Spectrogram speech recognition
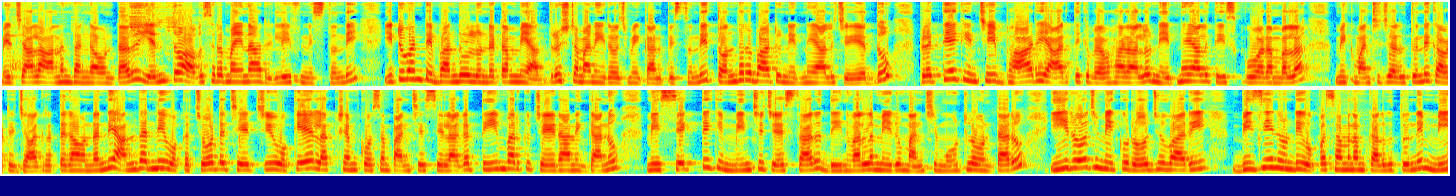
మీరు చాలా ఆనందంగా ఉంటారు. ఎంతో అవసరమైన రిలీఫ్ని ఇస్తుంది. ఇటువంటి బంధువులు ఉండటం మీ అదృష్టమని ఈరోజు మీకు అనిపిస్తుంది. తొందరబాటు నిర్ణయాలు చేయొద్దు. ప్రత్యేకించి భారీ ఆర్థిక వ్యవహారాలు నిర్ణయాలు తీసుకోవడం వల్ల మీకు మంచి జరుగుతుంది. కాబట్టి జాగ్రత్తగా ఉండండి. అందరినీ ఒక చోట చేర్చి ఒకే లక్ష్యం కోసం పనిచేసేలాగా టీం వర్క్ చేయడానికి గాను మీ శక్తికి మించి చేస్తారు. దీనివల్ల మీరు మంచి మూడ్లో ఉంటారు. ఈ రోజు మీకు రోజువారీ బిజీ నుండి ఉపశమనం కలుగుతుంది. మీ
